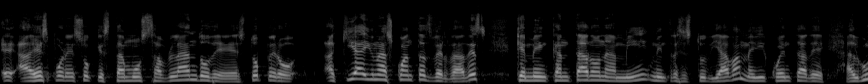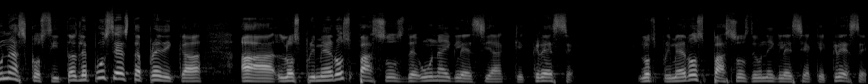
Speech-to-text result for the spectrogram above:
Eh, ah, es por eso que estamos hablando de esto, pero aquí hay unas cuantas verdades que me encantaron a mí mientras estudiaba, me di cuenta de algunas cositas. Le puse esta prédica a los primeros pasos de una iglesia que crece. Los primeros pasos de una iglesia que crece.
